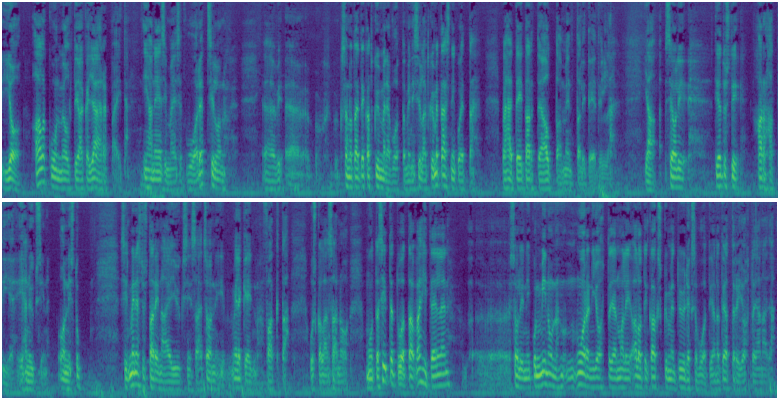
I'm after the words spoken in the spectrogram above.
Joo, alkuun me oltiin aika jääräpäitä. Ihan ensimmäiset vuodet. Silloin sanotaan, että ekat kymmenen vuotta meni sillä että kyllä me tässä niin kuin, että vähän, että ei tarvitse auttaa mentaliteetillä. Ja se oli tietysti harhatie, ihan yksin onnistu. Siis menestystarina ei yksin saa, että se on melkein fakta, uskallan sanoa. Mutta sitten tuota vähitellen, se oli niin kuin minun nuoren johtajan, mä olin, aloitin 29-vuotiaana teatterijohtajana ja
